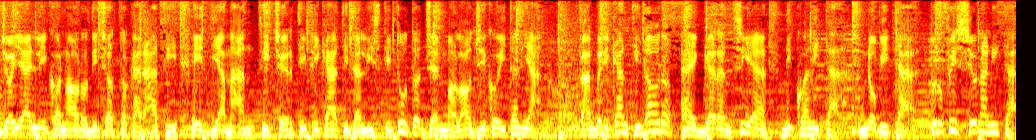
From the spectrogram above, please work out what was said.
Gioielli con oro 18 carati e diamanti certificati dall'Istituto Gemmologico Italiano. Fabbricanti d'oro è garanzia di qualità, novità, professionalità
